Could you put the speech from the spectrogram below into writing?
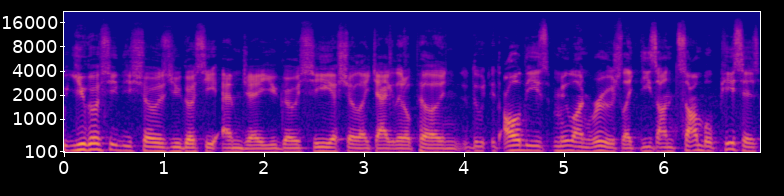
you go see these shows. You go see MJ. You go see a show like Jagged Little Pill, and th- all these Moulin Rouge, like these ensemble pieces.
